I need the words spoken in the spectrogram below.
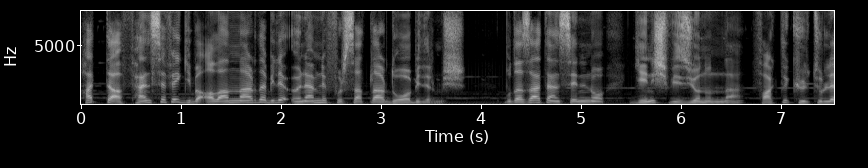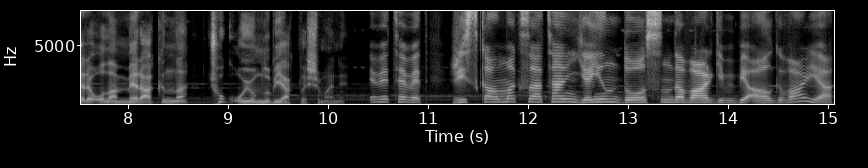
hatta felsefe gibi alanlarda bile önemli fırsatlar doğabilirmiş. Bu da zaten senin o geniş vizyonunla, farklı kültürlere olan merakınla çok uyumlu bir yaklaşım hani. Evet evet risk almak zaten yayın doğasında var gibi bir algı var ya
